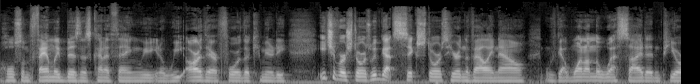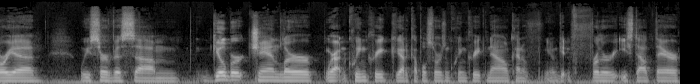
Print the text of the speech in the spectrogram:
Wholesome family business kind of thing. We you know we are there for the community. Each of our stores, we've got six stores here in the valley now. We've got one on the west side in Peoria. We service um, Gilbert, Chandler. We're out in Queen Creek. Got a couple stores in Queen Creek now, kind of you know getting further east out there,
